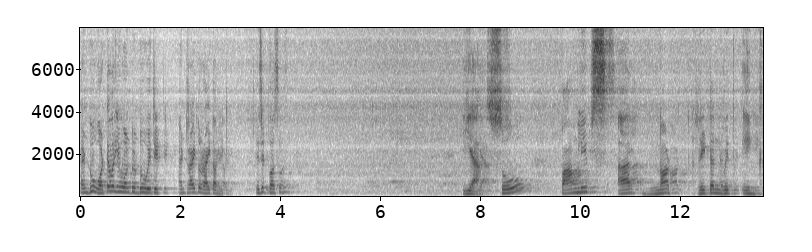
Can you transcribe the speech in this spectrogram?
and do whatever you want to do with it and try to write on it. Is it possible? Yeah, so palm leaves are not written with ink.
